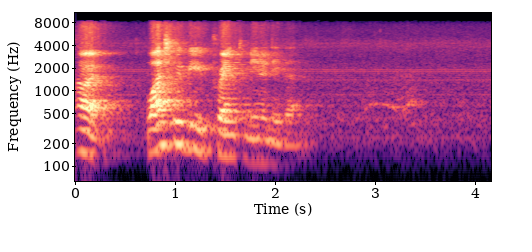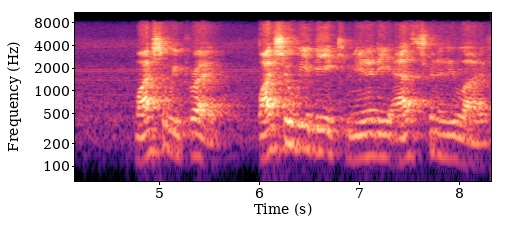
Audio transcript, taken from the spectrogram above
all right. Why should we be praying community then? Why should we pray? Why should we be a community as Trinity Life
